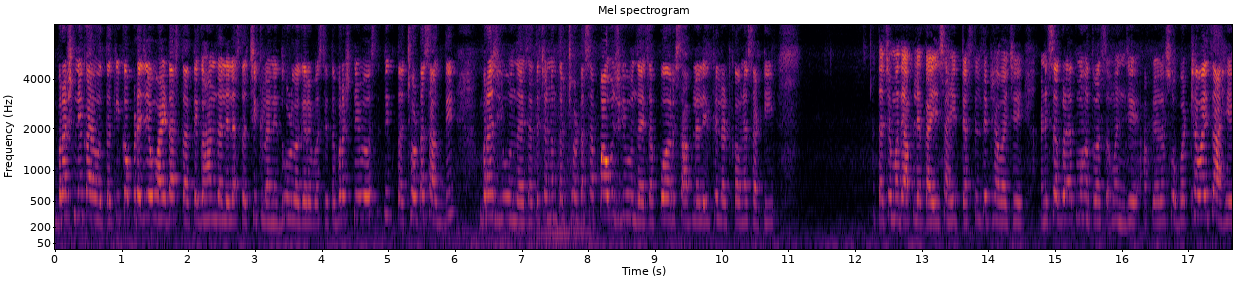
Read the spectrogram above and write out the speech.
ब्रशने काय होतं की कपडे जे व्हाईट असतात ते घाण झालेले असतात चिखलाने धूळ वगैरे बसते तर ब्रशने व्यवस्थित निघतात. छोटासा अगदी ब्रश घेऊन जायचा त्याच्यानंतर छोटासा पाऊच घेऊन जायचा पर्स आपल्याला इथे लटकवण्यासाठी. त्याच्यामध्ये आपले काही साहित्य असतील ते ठेवायचे. आणि सगळ्यात महत्वाचं म्हणजे आपल्याला सोबत ठेवायचं आहे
